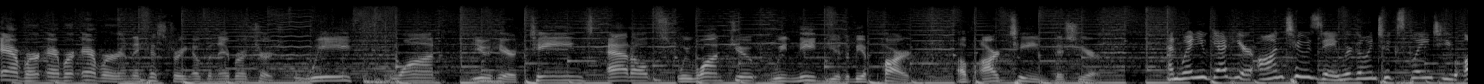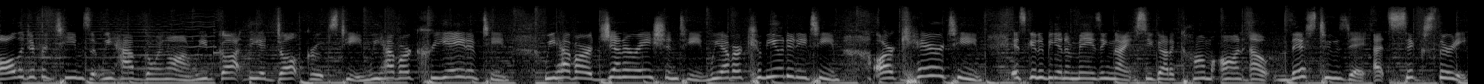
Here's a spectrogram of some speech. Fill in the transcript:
ever, ever, ever in the history of the neighborhood church. We want you here. Teens, adults, we want you. We need you to be a part of our team this year. And when you get here on Tuesday, we're going to explain to you all the different teams that we have going on. We've got the adult groups team, we have our creative team, we have our generation team, we have our community team, our care team. It's going to be an amazing night. So you got to come on out this Tuesday at 6:30.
